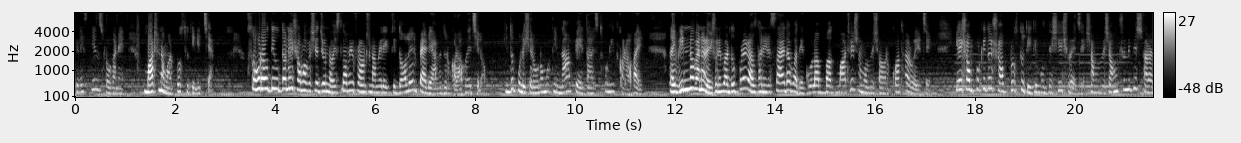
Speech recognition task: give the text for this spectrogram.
ফিলিস্তিন স্লোগানে মাঠে নামার প্রস্তুতি নিচ্ছে। সোহরাউদ্দি উদ্যানে সমাবেশের জন্য ইসলামী ফ্রন্ট নামের একটি দলের প্যাডে আবেদন করা হয়েছিল। কিন্তু পুলিশের অনুমতি না পেয়ে তা স্থগিত করা হয়। তাই ভিন্ন ব্যানারে শনিবার দুপুরে রাজধানীর সায়দাবাদে গোলাপবাগ মাঠে সমাবেশ হওয়ার কথা রয়েছে। এ সম্পর্কিত সব প্রস্তুতি ইতিমধ্যে শেষ হয়েছে। সমাবেশে অংশ নিতে সারা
